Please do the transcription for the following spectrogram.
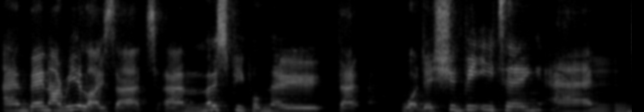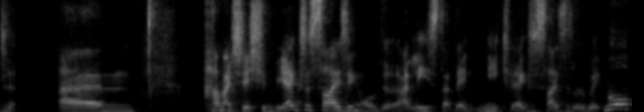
And then I realized that um, most people know that what they should be eating and um, how much they should be exercising, or the, at least that they need to exercise a little bit more.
